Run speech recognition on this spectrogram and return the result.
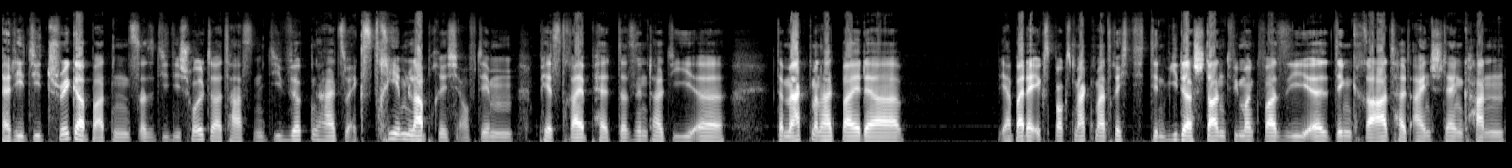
ja, die, die Trigger-Buttons, also die, die Schultertasten, die wirken halt so extrem labbrig auf dem PS3-Pad. Da sind halt die, äh, da merkt man halt bei der ja, bei der Xbox merkt man halt richtig den Widerstand, wie man quasi äh, den Grad halt einstellen kann.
